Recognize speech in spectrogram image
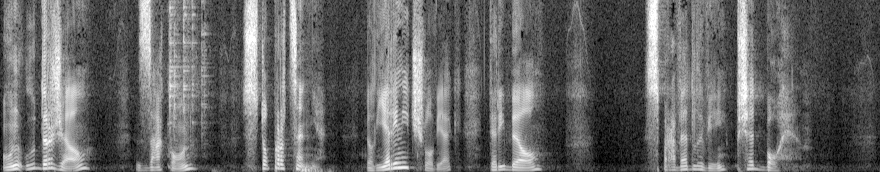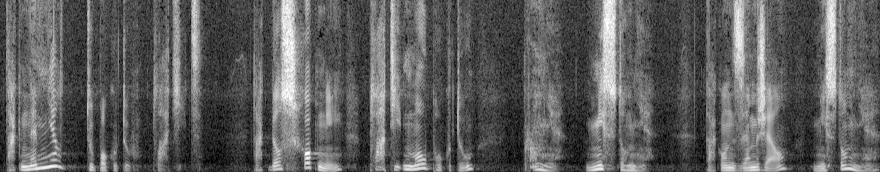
On udržel zákon stoprocentně. Byl jediný člověk, který byl spravedlivý před Bohem. Tak neměl tu pokutu platit. Tak byl schopný platit mou pokutu pro mě, místo mě. Tak on zemřel místo mě,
